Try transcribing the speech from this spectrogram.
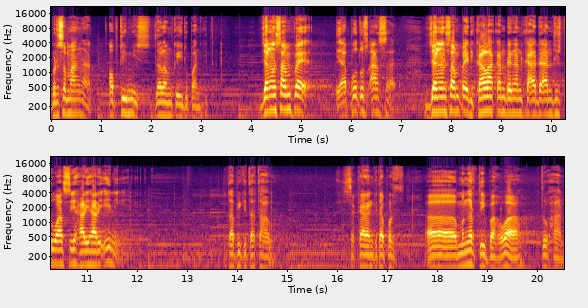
bersemangat, optimis dalam kehidupan kita. Jangan sampai ya putus asa, Jangan sampai dikalahkan dengan keadaan situasi hari-hari ini. Tetapi kita tahu, sekarang kita per, uh, mengerti bahwa Tuhan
